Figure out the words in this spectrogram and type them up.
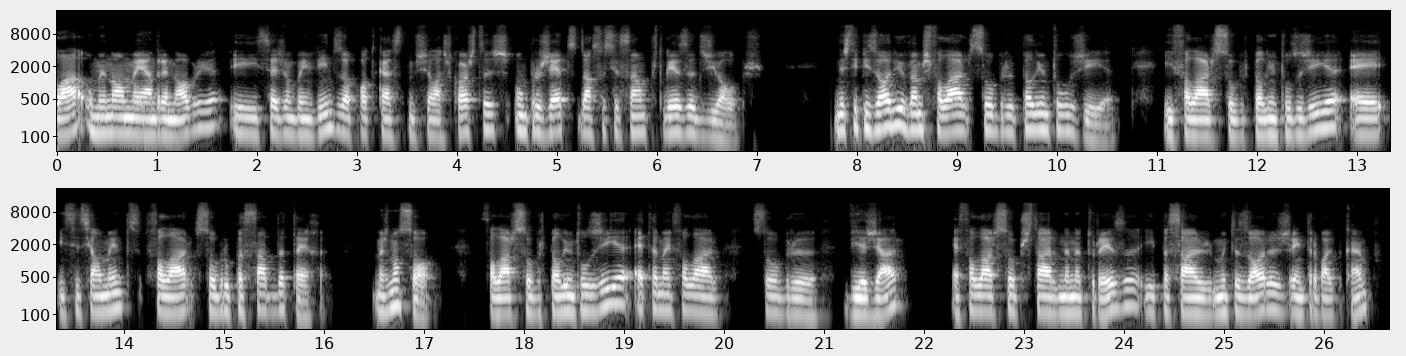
Olá, o meu nome é André Nóbrega e sejam bem-vindos ao podcast Mochila às Costas, um projeto da Associação Portuguesa de Geólogos. Neste episódio vamos falar sobre paleontologia. E falar sobre paleontologia é essencialmente falar sobre o passado da Terra. Mas não só. Falar sobre paleontologia é também falar sobre viajar, é falar sobre estar na natureza e passar muitas horas em trabalho de campo,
